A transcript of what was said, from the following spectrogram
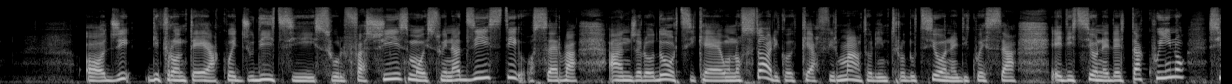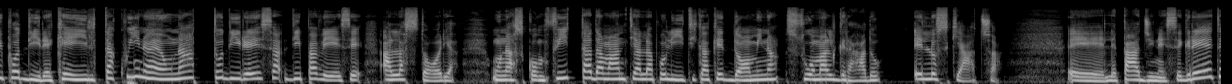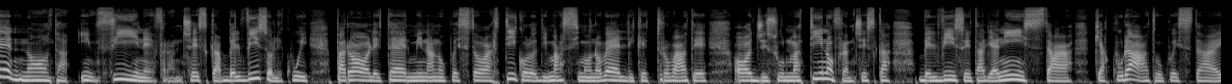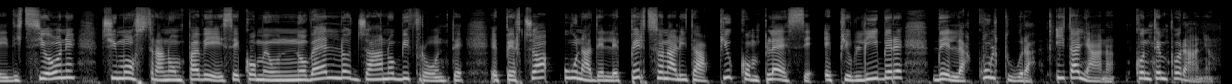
Oggi, di fronte a quei giudizi sul fascismo e sui nazisti, osserva Angelo Dorsi, che è uno storico e che ha firmato l'introduzione di questa edizione del Taccuino, si può dire che il Taccuino è un atto di resa di Pavese alla storia, una sconfitta davanti alla politica che domina suo malgrado e lo schiaccia eh, le pagine segrete, nota infine Francesca Belviso, le cui parole terminano questo articolo di Massimo Novelli che trovate oggi sul mattino. Francesca Belviso, italianista, che ha curato questa edizione, ci mostrano un pavese come un novello Giano bifronte e perciò una delle personalità più complesse e più libere della cultura italiana contemporanea.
